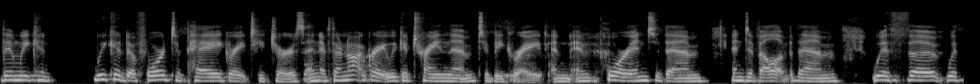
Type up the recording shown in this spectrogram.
then we could we could afford to pay great teachers. And if they're not great we could train them to be great and and pour into them and develop them with the with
